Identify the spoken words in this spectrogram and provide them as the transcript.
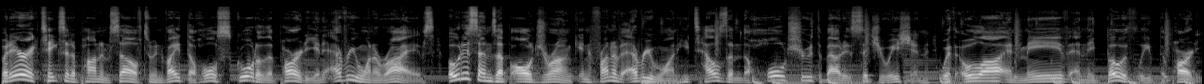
But Eric takes it upon himself to invite the whole school to the party and everyone arrives. Otis ends up all drunk in front of everyone. He tells them the whole truth about his situation with Ola and Maeve and they both leave the party,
